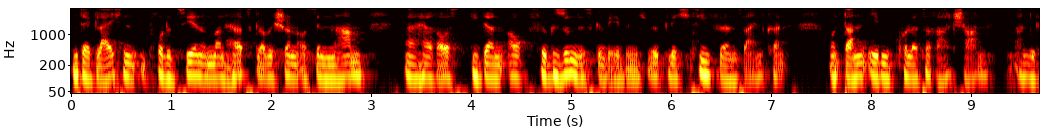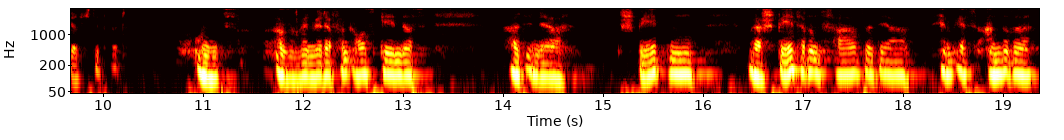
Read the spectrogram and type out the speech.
und dergleichen produzieren. Und man hört es, glaube ich, schon aus dem Namen äh, heraus, die dann auch für gesundes Gewebe nicht wirklich zielführend sein können und dann eben Kollateralschaden angerichtet wird. Und also wenn wir davon ausgehen, dass halt in der späten oder späteren Phase der MS andere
